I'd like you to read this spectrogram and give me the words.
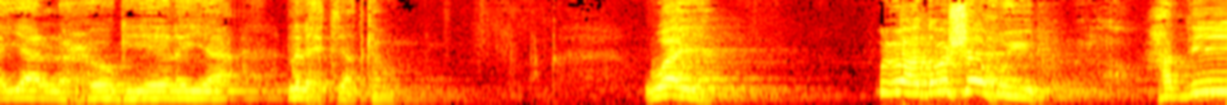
ayaa la xoog yeelayaa lilixtiyaadka waaya wuxuu haddaba sheekhu yidhi haddii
